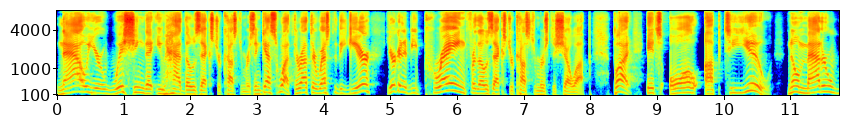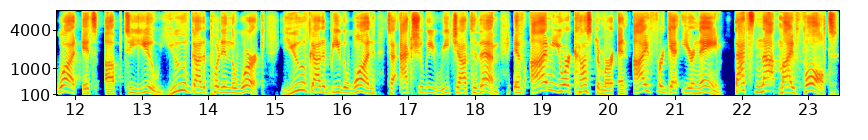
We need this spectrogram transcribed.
Now you're wishing that you had those extra customers. And guess what? Throughout the rest of the year, you're going to be praying for those extra customers to show up. But it's all up to you. No matter what, it's up to you. You've got to put in the work. You've got to be the one to actually reach out to them. If I'm your customer and I forget your name, that's not my fault.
